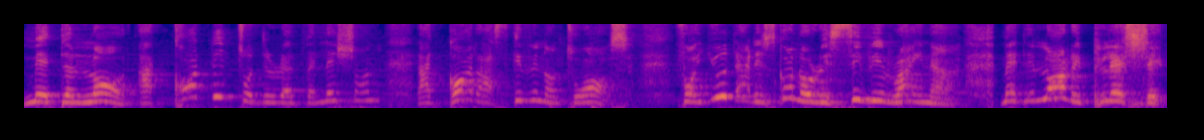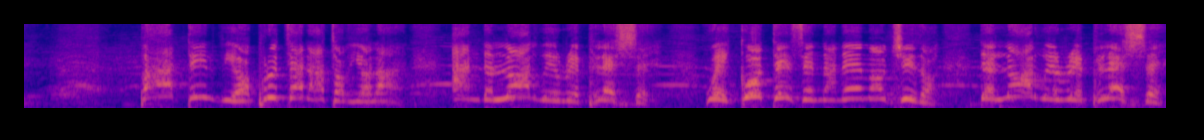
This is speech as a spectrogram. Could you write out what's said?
May the Lord, according to the revelation that God has given unto us, for you that is going to receive it right now, may the Lord replace it. Bad things be uprooted out of your life, and the Lord will replace it with good things in the name of Jesus. The Lord will replace it.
